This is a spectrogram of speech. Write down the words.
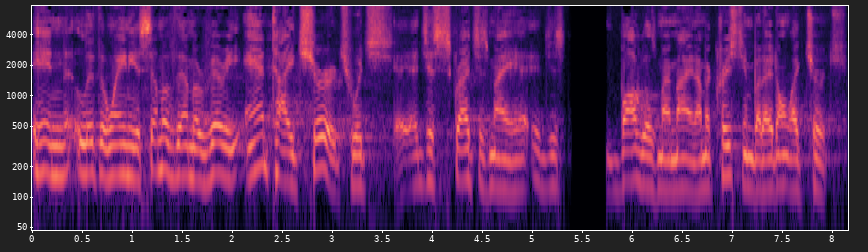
in Lithuania. Some of them are very anti-church, which uh, just scratches my, it just boggles my mind. I'm a Christian, but I don't like church.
